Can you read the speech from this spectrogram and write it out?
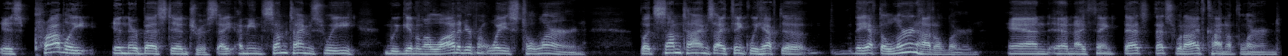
is probably in their best interest. I, I mean, sometimes we we give them a lot of different ways to learn, but sometimes I think we have to they have to learn how to learn. And and I think that's that's what I've kind of learned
